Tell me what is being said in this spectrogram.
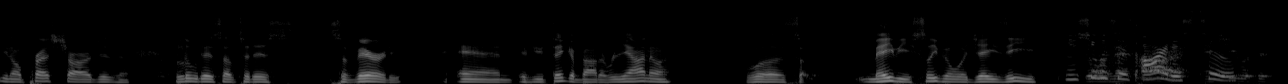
you know, press charges and blew this up to this severity. And if you think about it, Rihanna was maybe sleeping with Jay Z And she was his artist too. she was his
